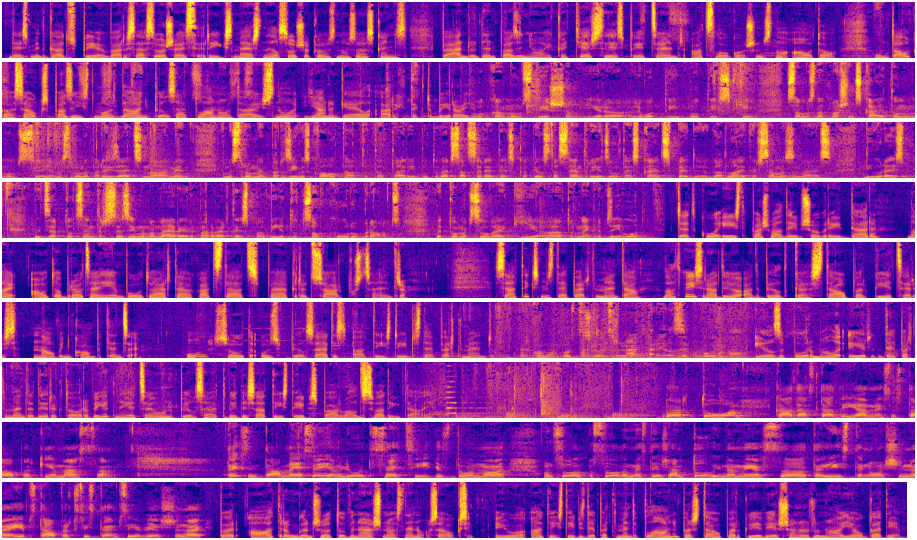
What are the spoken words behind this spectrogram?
Desmit gadus pie varas esošais Rīgas mērs Nils Ušakovs no saskaņas pērnrudeni paziņoja, ka ķersies pie centra atslogošanas no auto un talkā sauks pazīstamos Dāņu pilsētu plānotājus no Jana Gēla arhitektu biroja. To, mums tiešām ir ļoti būtiski samazināt mašīnu skaitu. Mums, ja mēs runājam par izaicinājumiem, ja mēs runājam par dzīves kvalitāti, tad tā arī būtu vērts atcerēties, ka pilsētas centra iedzīvotāju skaits pēdējo gadu laikā ir samazinājies divreiz. Līdz ar to centrs zināmā mērā ir pārvērties pa vietu, caur kuru brauc. Bet tomēr cilvēki uh, tur negrib dzīvot. Tad ko īsti pašvaldība šobrīd dara, lai autobraucējiem būtu ērtāk atstāt spēkratus ārpus centra? Satiksmes departamentā Latvijas radio atbild, ka stāvparku ieceres nav viņu kompetencē un sūta uz pilsētas attīstības departamentu. Ar ko man būs tas gods runāt? Ar Ilzi Purmali. Ilze Purmale ir departamenta direktora vietniece un pilsētu vides attīstības pārvaldes vadītāja. Par to, kādā stadijā mēs ar stāvparkiem esam teiksim, tā, mēs ejam ļoti secīgi, es domāju, un soli pa solim mēs tiešām tuvinamies tā īstenošanai, jeb stāvparku sistēmas ieviešanai. Par ātrumu gan šo tuvināšanos nenosauksi, jo attīstības departamenta plāni par stāvparku ieviešanu runā jau gadiem.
